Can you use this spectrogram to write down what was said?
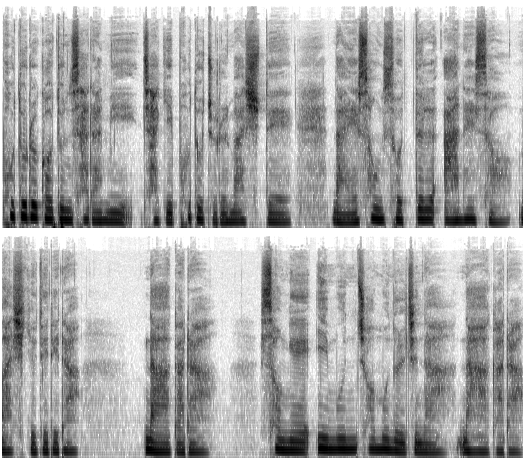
포도를 거둔 사람이 자기 포도주를 마시되 나의 성소뜰 안에서 마시게 되리라. 나아가라. 성의 이문 저문을 지나 나아가라.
